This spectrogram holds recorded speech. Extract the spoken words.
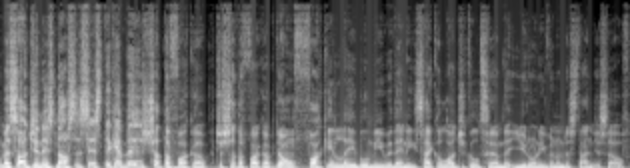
misogynist, narcissistic. Shut the fuck up. Just shut the fuck up. Don't fucking label me with any psychological term that you don't even understand yourself.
